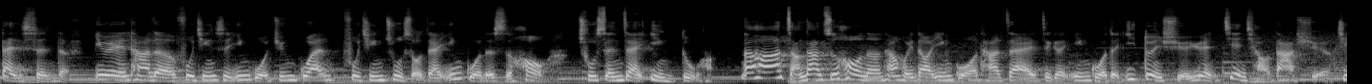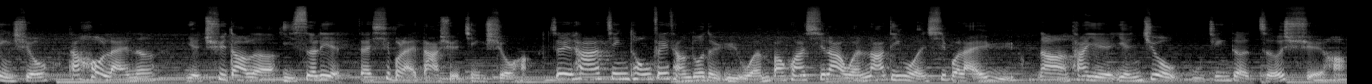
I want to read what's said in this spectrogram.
诞生的，因为他的父亲是英国军官，父亲驻守在英国的时候，出生在印度哈。那他长大之后呢，他回到英国，他在这个英国的伊顿学院、剑桥大学进修。他后来呢？也去到了以色列，在希伯来大学进修哈，所以他精通非常多的语文，包括希腊文、拉丁文、希伯来语。那他也研究古今的哲学哈。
